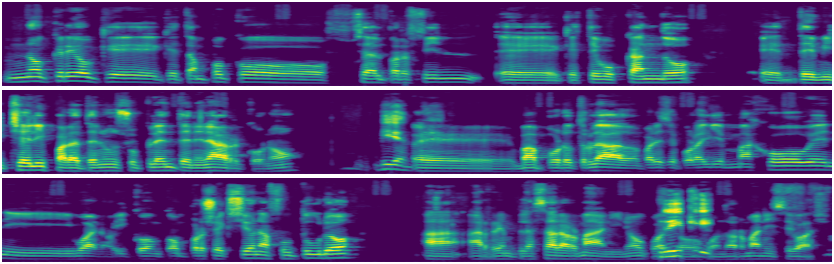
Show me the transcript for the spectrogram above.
no creo que, que tampoco sea el perfil eh, que esté buscando eh, de Michelis para tener un suplente en el arco, ¿no? Bien. eh, va por otro lado, me parece por alguien más joven y bueno, y con, con proyección a futuro a, a reemplazar a Armani, ¿no? Cuando, Ricky. cuando Armani se vaya.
